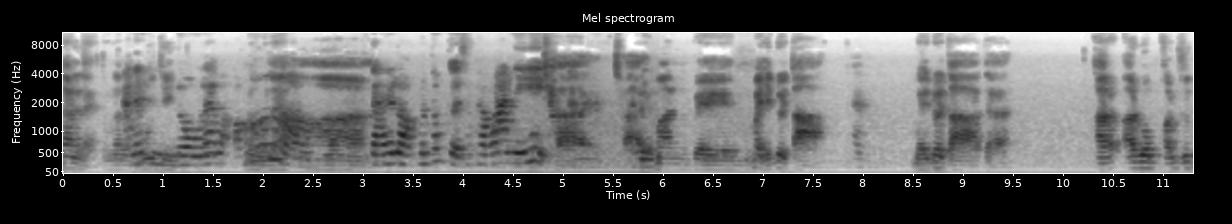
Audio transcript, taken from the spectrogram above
นั่นแหละตรงนั้นอันนั้นรู้คือจริงโนแล้วว่าอ๋อรู้แล้วอ่าไดหรอกมันต้องเกิดสภาวะนี้ ใช่ใช่อันนี้มันเป็นไม่เห็นด้วยตาค่ะ ไม่เห็นด้วยตาแต่อาอารมณ์ความรู้สึก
